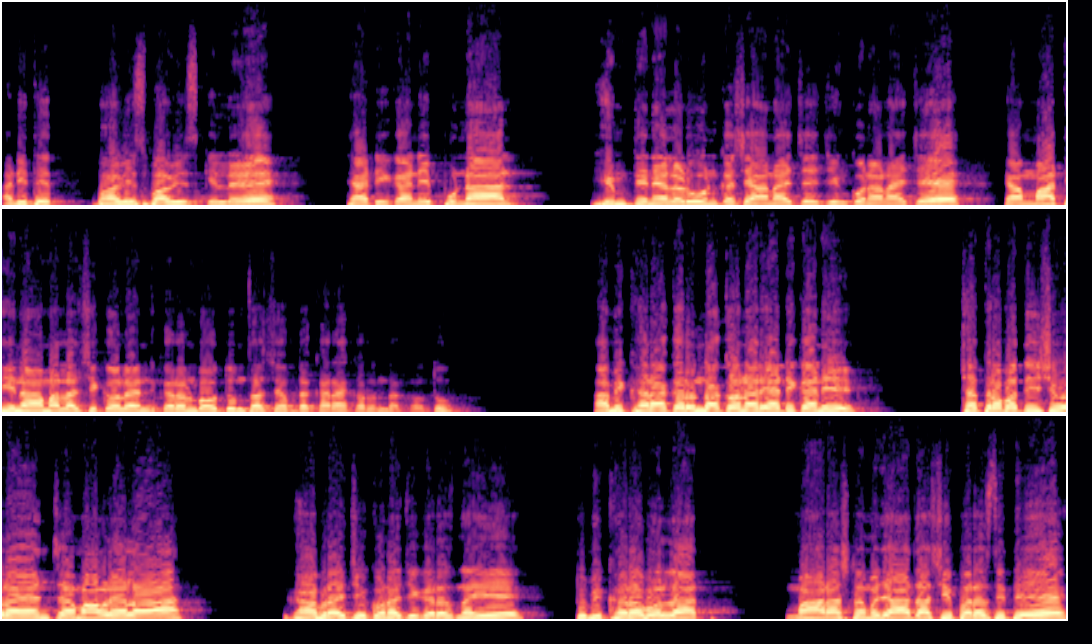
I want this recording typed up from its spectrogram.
आणि ते बावीस बावीस किल्ले त्या ठिकाणी पुन्हा हिमतीने लढवून कसे आणायचे जिंकून आणायचे ह्या मातीनं आम्हाला शिकवलं आणि करण भाऊ तुमचा शब्द खरा करून दाखवतो. आम्ही खरा करून दाखवणार या ठिकाणी. छत्रपती शिवरायांच्या मावळ्याला घाबरायची कोणाची गरज नाहीये. तुम्ही खरं बोललात. महाराष्ट्रामध्ये आज अशी परिस्थिती आहे.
